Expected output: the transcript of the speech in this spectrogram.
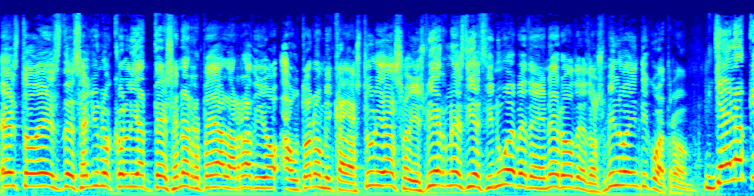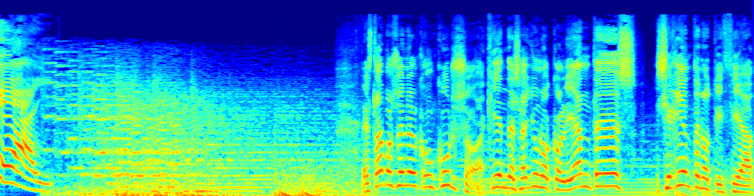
Esto es Desayuno con Liantes en RPA, la radio autonómica de Asturias. Hoy es viernes 19 de enero de 2024. Ya lo que hay. Estamos en el concurso, aquí en Desayuno con Liantes. Siguiente noticia.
